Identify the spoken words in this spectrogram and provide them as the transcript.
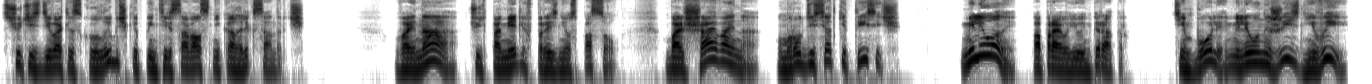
С чуть издевательской улыбочкой поинтересовался Николай Александрович. «Война», — чуть помедлив произнес посол. «Большая война. Умрут десятки тысяч». «Миллионы», — поправил его император. «Тем более миллионы жизней. Вы,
